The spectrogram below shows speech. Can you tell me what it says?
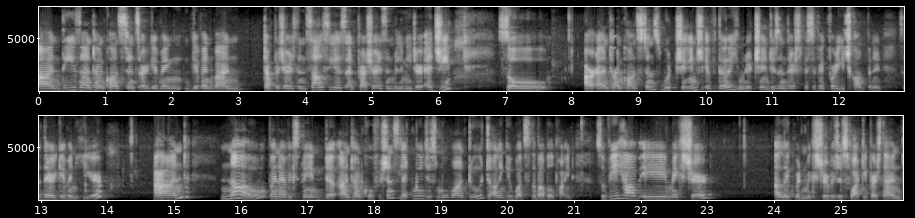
And these Antoine constants are given given when temperature is in Celsius and pressure is in millimeter Hg so our Antoine constants would change if the unit changes and they're specific for each component. So they're given here. And now when I've explained the Antoine coefficients, let me just move on to telling you what's the bubble point. So we have a mixture, a liquid mixture, which is 40%,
